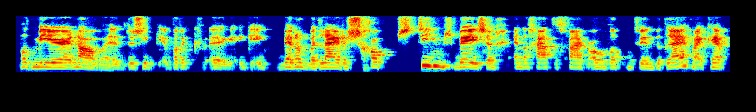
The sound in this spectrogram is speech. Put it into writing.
wat meer, nou, dus ik, wat ik, ik, ik ben ook met leiderschapsteams bezig. En dan gaat het vaak over wat moeten we in het bedrijf. Maar ik heb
